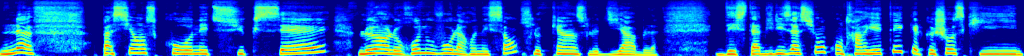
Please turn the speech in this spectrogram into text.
9 patience couronnée de succès, le 1 le renouveau la renaissance, le 15 le diable déstabilisation, contrariété, quelque chose qui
